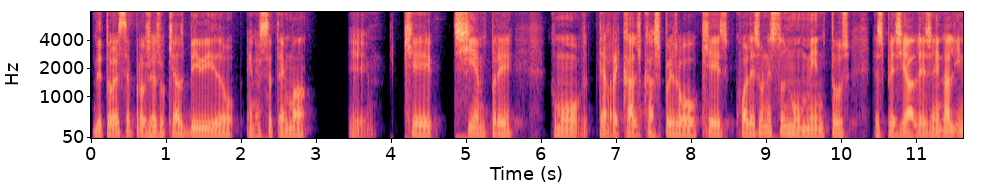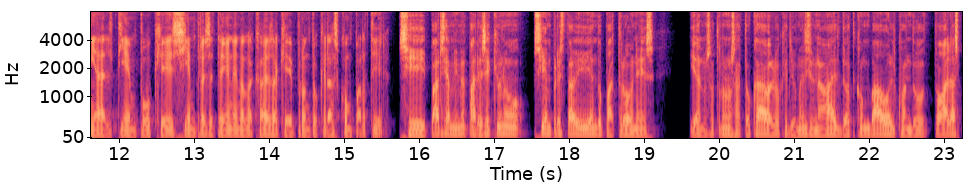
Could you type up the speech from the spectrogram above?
De todo este proceso que has vivido en este tema, eh, que siempre como te recalcas, pues, o qué es, cuáles son estos momentos especiales en la línea del tiempo que siempre se te vienen a la cabeza que de pronto quieras compartir. Sí, parce, a mí me parece que uno siempre está viviendo patrones y a nosotros nos ha tocado lo que yo mencionaba del dot-com bubble, cuando todas las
